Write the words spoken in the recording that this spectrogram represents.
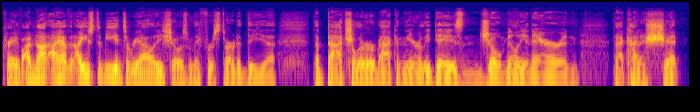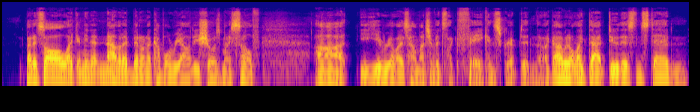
crave i'm not i haven't i used to be into reality shows when they first started the uh the bachelor back in the early days and joe millionaire and that kind of shit but it's all like i mean now that i've been on a couple reality shows myself uh, you realize how much of it's like fake and scripted. And they're like, oh, we don't like that. Do this instead and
